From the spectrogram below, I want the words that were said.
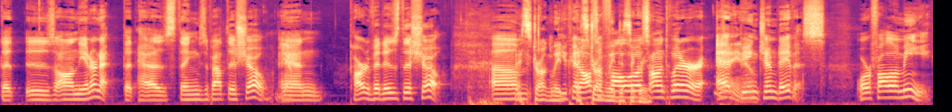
that is on the internet that has things about this show, and part of it is this show. Um, I strongly you can I also strongly follow disagree. us on Twitter at you know. Being Jim Davis, or follow me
